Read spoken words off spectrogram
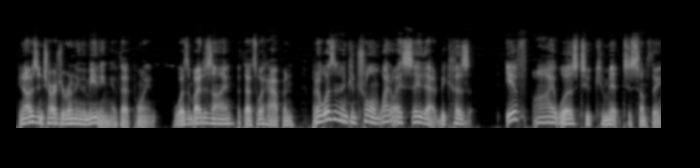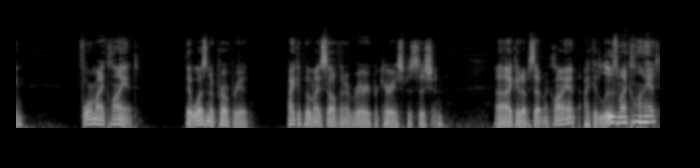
You know, I was in charge of running the meeting at that point. It wasn't by design, but that's what happened. But I wasn't in control. And why do I say that? Because if I was to commit to something for my client, that wasn't appropriate, I could put myself in a very precarious position. Uh, I could upset my client. I could lose my client.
